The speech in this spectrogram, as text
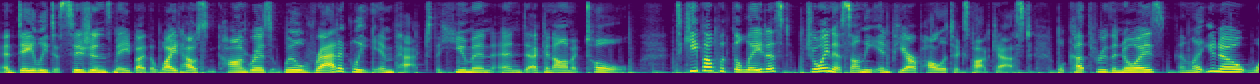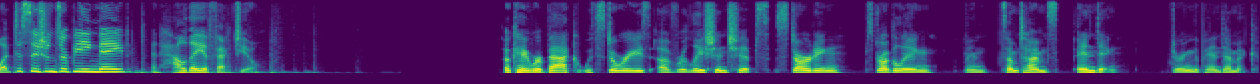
and daily decisions made by the White House and Congress will radically impact the human and economic toll. To keep up with the latest, join us on the NPR Politics podcast. We'll cut through the noise and let you know what decisions are being made and how they affect you. Okay, we're back with stories of relationships starting, struggling, and sometimes ending during the pandemic.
